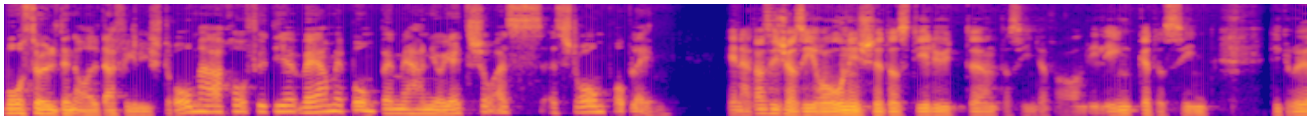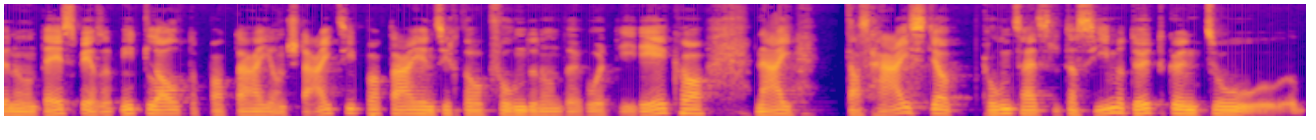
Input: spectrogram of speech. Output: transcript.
wo soll denn all der viele Strom herkommen für die Wärmepumpen? Wir haben ja jetzt schon ein, ein Stromproblem. Genau, das ist das Ironische, dass die Leute, und das sind ja vor allem die Linken, das sind die Grünen und die SP, also die Mittelalterpartei und Steinzeitpartei haben sich da gefunden und eine gute Idee gehabt. Nein, das heißt ja grundsätzlich, dass sie immer dort gehen zu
